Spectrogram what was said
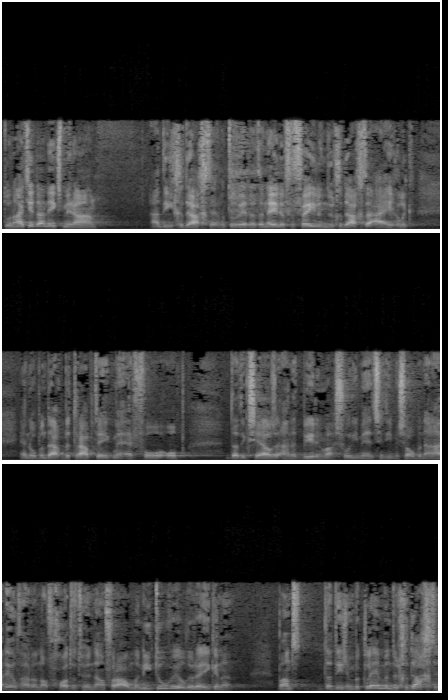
toen had je daar niks meer aan. Aan die gedachte. Want toen werd het een hele vervelende gedachte eigenlijk. En op een dag betrapte ik me ervoor op dat ik zelfs aan het bidden was voor die mensen die me zo benadeeld hadden. Of God het hun dan vooral maar niet toe wilde rekenen. Want dat is een beklemmende gedachte,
